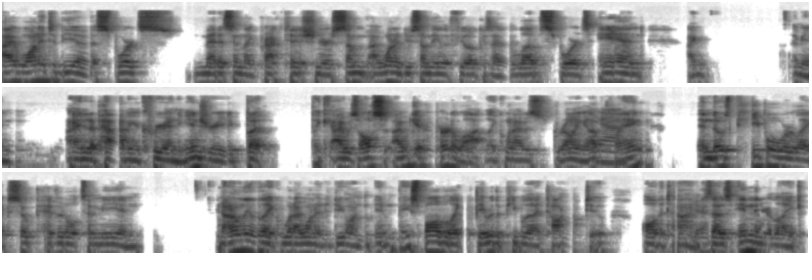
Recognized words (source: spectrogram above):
I I wanted to be a sports medicine like practitioner. Some I want to do something in the field because I love sports and I I mean, I ended up having a career-ending injury, but like I was also I would get hurt a lot like when I was growing up Yeah. playing. And those people were like so pivotal to me and not only like what I wanted to do on in baseball, but like they were the people that I talked to all the time Yeah. because I was in there like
